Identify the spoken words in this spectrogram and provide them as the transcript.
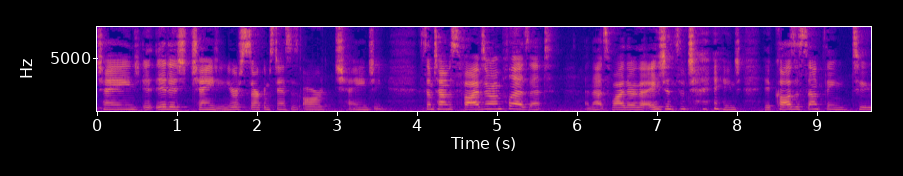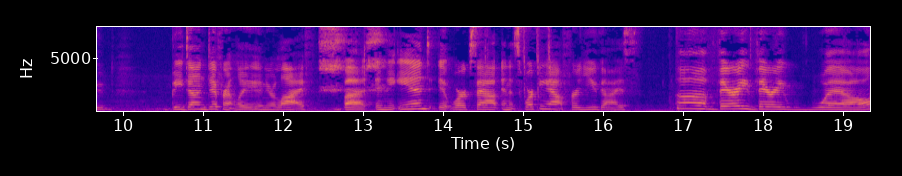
change. It, it is changing. Your circumstances are changing. Sometimes fives are unpleasant, and that's why they're the agents of change. It causes something to be done differently in your life, but in the end, it works out, and it's working out for you guys uh, very, very well.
